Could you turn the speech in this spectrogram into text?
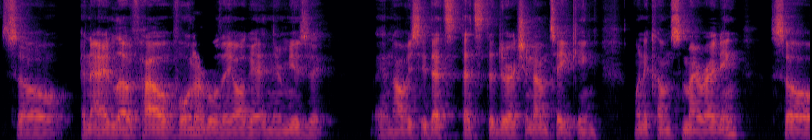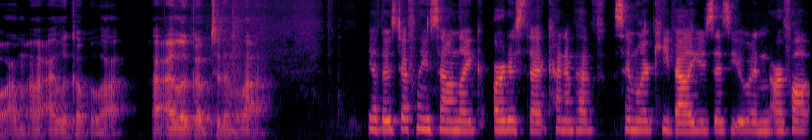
so, and I love how vulnerable they all get in their music, and obviously that's that's the direction I'm taking when it comes to my writing. So I'm, I look up a lot. I look up to them a lot. Yeah, those definitely sound like artists that kind of have similar key values as you and are fo-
